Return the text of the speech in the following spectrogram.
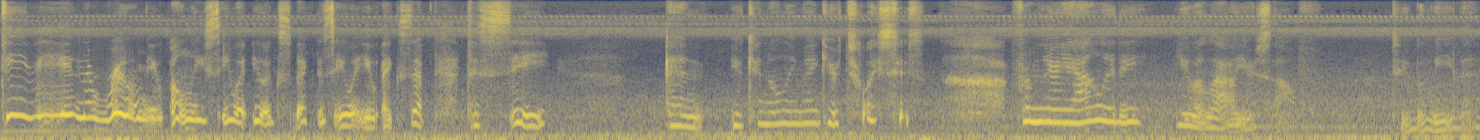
TV in the room. You see what you expect to see, what you accept to see. And you can only make your choices from the reality you allow yourself to believe in.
